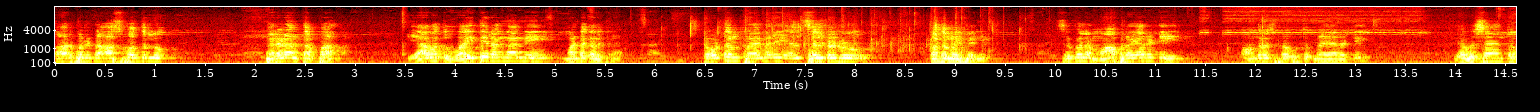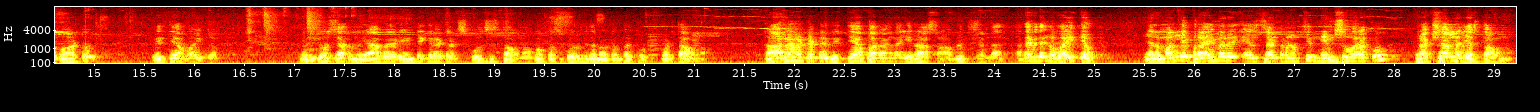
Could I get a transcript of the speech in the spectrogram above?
కార్పొరేట్ ఆసుపత్రులు పెరగడం తప్ప యావత్ వైద్య రంగాన్ని మంటగలిపినారు టోటల్ ప్రైమరీ హెల్త్ సెంటర్ గతమైపోయినాయి సో ఇవాళ మా ప్రయారిటీ కాంగ్రెస్ ప్రభుత్వ ప్రయారిటీ వ్యవసాయంతో పాటు విద్య వైద్యం. మీరు చూసారు యాభై ఏడు ఇంటిగ్రేటెడ్ స్కూల్స్ ఇస్తా ఉన్నాం ఒక్కొక్క స్కూల్ మీద నూట ముప్పై కోట్లు పెడతా ఉన్నాం కారణం ఏంటంటే విద్యాపరంగా ఈ రాష్ట్రం అభివృద్ధి చెందాలి. అదేవిధంగా వైద్యం. ఇలా మళ్ళీ ప్రైమరీ హెల్త్ సెంటర్ నుంచి నిమ్స్ వరకు ప్రక్షాళన చేస్తా ఉన్నాం.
